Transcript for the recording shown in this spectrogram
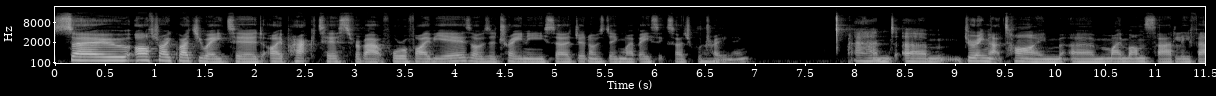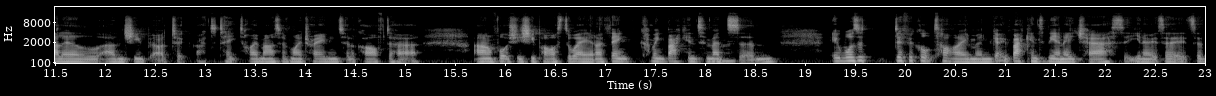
So after I graduated, I practiced for about four or five years. I was a trainee surgeon. I was doing my basic surgical mm-hmm. training. And um, during that time, um, my mum sadly fell ill, and she I took I had to take time out of my training to look after her. And unfortunately, she passed away. And I think coming back into mm-hmm. medicine, it was a difficult time and going back into the NHS, you know, it's a it's a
